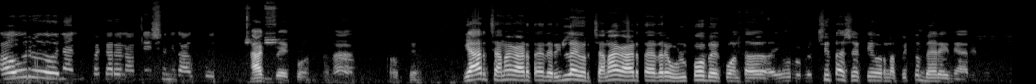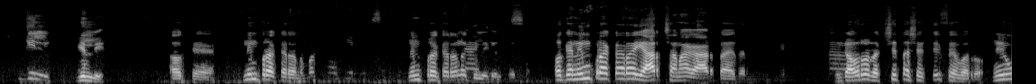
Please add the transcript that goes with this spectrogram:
ಅವರು. ನನ್ನ ಪ್ರಕಾರ ನಾಮಿನೇಷನ್ ಆಗ್ಬೋದು. ಆಗ್ಬೇಕು ಅಂತನಾ? ಓಕೆ ಯಾರು ಚೆನ್ನಾಗಿ ಆಡ್ತಾ ಇದಾರೆ? ಇಲ್ಲ ಇವ್ರು ಚೆನ್ನಾಗಿ ಆಡ್ತಾ ಇದಾರೆ ಉಳ್ಕೋಬೇಕು ಅಂತ ಇವ್ರು ರಕ್ಷಿತಾ ಶೆಟ್ಟಿ ಅವ್ರನ್ನ ಬಿಟ್ಟು ಬೇರೆ ಇನ್ ಯಾರು ಗಿಲ್ಲಿ. ಗಿಲ್ಲಿ. ಓಕೆ ನಿಮ್ ಪ್ರಕಾರ ನಮ್ಮ ನಿಮ್ ಪ್ರಕಾರನೂ ಗಿಲ್ಲಿ ಗೆಲ್ಬೇಕು. ಓಕೆ ನಿಮ್ ಪ್ರಕಾರ ಯಾರು ಚೆನ್ನಾಗಿ ಆಡ್ತಾ ಇದಾರೆ? ನಿಮ್ಗೆ ಈಗ ಅವರು ರಕ್ಷಿತಾ ಶೆಟ್ಟಿ ಫೇವರ್ ನೀವು?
